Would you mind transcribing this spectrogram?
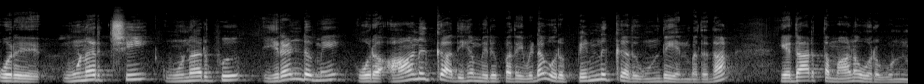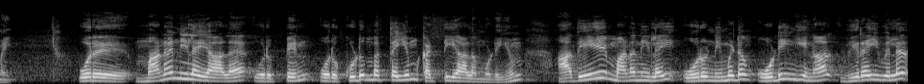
ஒரு உணர்ச்சி உணர்வு இரண்டுமே ஒரு ஆணுக்கு அதிகம் இருப்பதை விட ஒரு பெண்ணுக்கு அது உண்டு என்பதுதான் யதார்த்தமான ஒரு உண்மை. ஒரு மனநிலையால ஒரு பெண் ஒரு குடும்பத்தையும் கட்டியாள முடியும். அதே மனநிலை ஒரு நிமிடம் ஒடுங்கினால் விரைவில்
